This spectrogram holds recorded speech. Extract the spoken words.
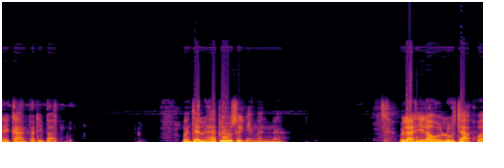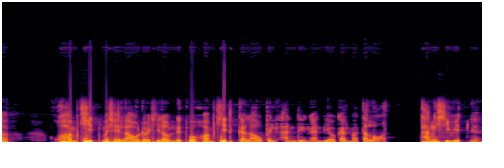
ในการปฏิบัติ มันจะแทบจะรู้สึกอย่างนั้นนะเวลาที่เรารู้จักว่า ความคิดไม่ใช่เราโดยที่เรานึกว่าความคิดกับเราเป็นอันดึงอันเดียวกันมาตลอดทั้งชีวิตเนี่ย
